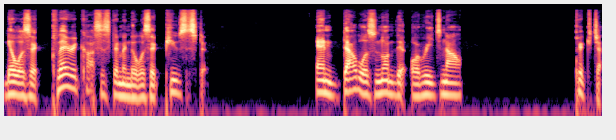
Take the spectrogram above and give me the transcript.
There was a clerical system and there was a pew system. And that was not the original picture.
